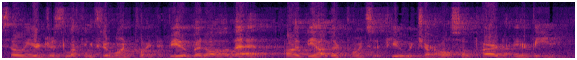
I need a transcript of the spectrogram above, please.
So you're just looking through one point of view, but all of that are the other points of view which are also part of your being.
